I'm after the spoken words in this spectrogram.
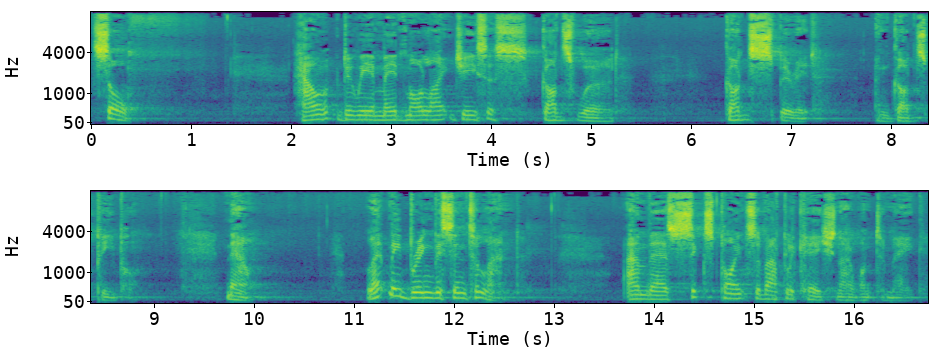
So, how do we made more like Jesus? God's Word, God's Spirit, and God's people. Now, let me bring this into land. And there's six points of application I want to make.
